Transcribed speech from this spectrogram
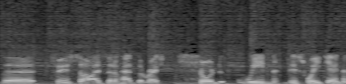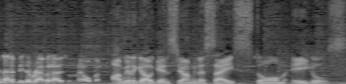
the two sides that have had the rest should win this weekend, and that'd be the Rabbitohs of Melbourne. I'm going to go against you. I'm going to say Storm Eagles.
